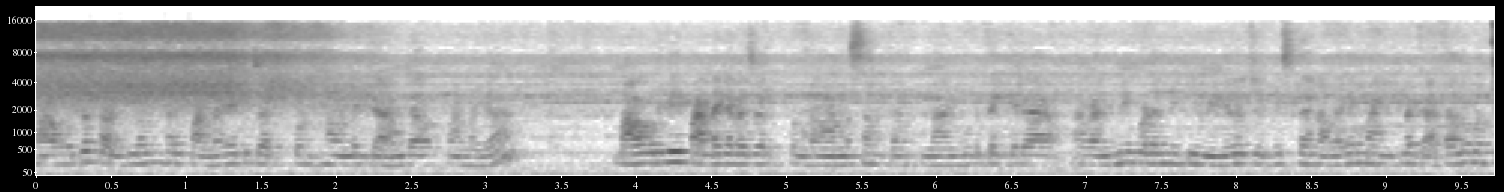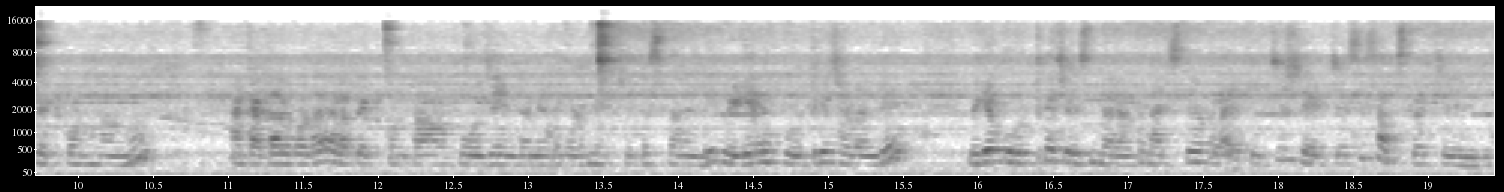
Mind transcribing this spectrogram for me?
మా ఊర్లో తలుపులంపల్లి పండగ అయితే జరుపుకుంటున్నామండి. గ్రామ దేవ పండగ మా ఊర్లో ఈ పండగ ఎలా జరుపుకుంటాం అన్న సంతర్పణ గుడి దగ్గర అవన్నీ కూడా మీకు ఈ వీడియోలో చూపిస్తాను. అలాగే మా ఇంట్లో గతాలు కూడా పెట్టుకుంటున్నాము. ఆ గతాలు కూడా ఎలా పెట్టుకుంటాం పూజ ఏంటి అనేది కూడా మీకు చూపిస్తానండి. వీడియోని పూర్తిగా చూడండి. వీడియో పూర్తిగా చూసిన తర్వాత నచ్చితే ఒక లైక్ ఇచ్చి షేర్ చేసి సబ్స్క్రైబ్ చేయండి.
